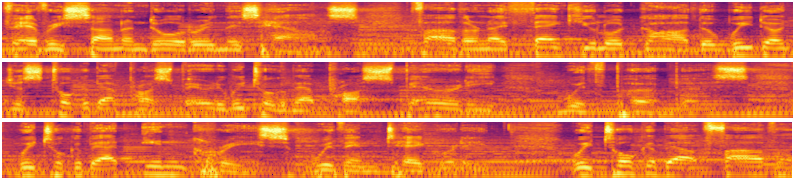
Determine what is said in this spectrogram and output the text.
for every son and daughter in this house. Father, and I thank you, Lord God, that we don't just talk about prosperity, we talk about prosperity with purpose. We talk about increase with integrity. We talk about, Father,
